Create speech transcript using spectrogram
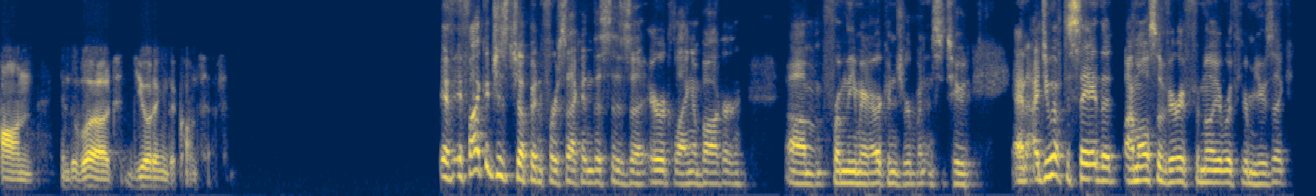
on in the world during the concert. If, if I could just jump in for a second, this is uh, Eric Langenbacher um, from the American German Institute. And I do have to say that I'm also very familiar with your music.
